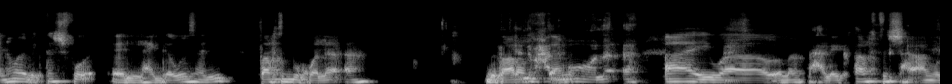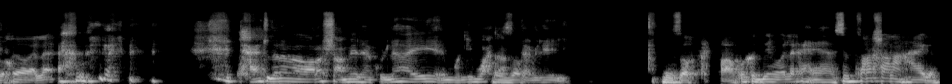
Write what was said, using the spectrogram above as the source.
إن هو بيكتشفوا اللي هيتجوزها دي بتعرف تطبخ ولا لأ؟ بتعرف بتكلم حد ماما ولا لأ؟ أيوه الله يفتح عليك. بتعرف تشحن على الملوخية ولا لأ؟ الحاجات اللي أنا ما بعرفش أعملها كلها إيه أما أجيب واحدة. تعملها لي. بالظبط. أعتقد دي بيقول لك "إيه، بس أنت ما تعرفش عنها حاجة.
